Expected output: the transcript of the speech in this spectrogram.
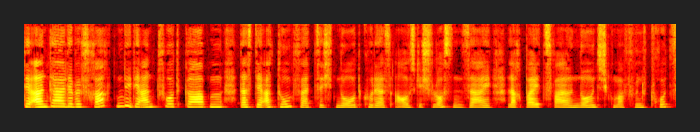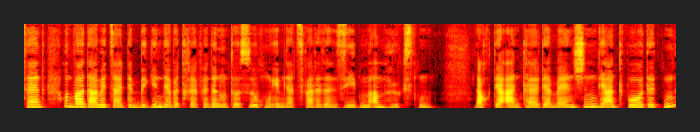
Der Anteil der Befragten, die die Antwort gaben, dass der Atomverzicht Nordkoreas ausgeschlossen sei, lag bei 92,5 Prozent und war damit seit dem Beginn der betreffenden Untersuchung im Jahr 2007 am höchsten. Auch der Anteil der Menschen, die antworteten,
